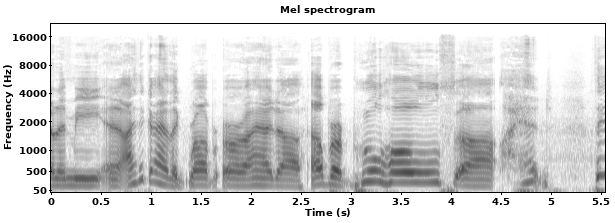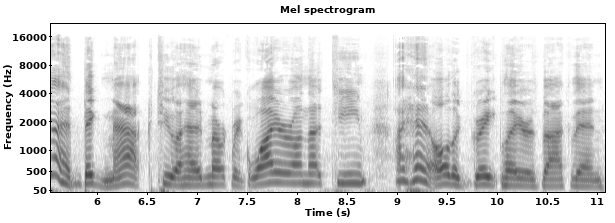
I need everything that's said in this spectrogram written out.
out of me, and I think I had like Robert or I had uh, Albert Pujols. I had I think I had Big Mac too. I had Mark McGwire on that team. I had all the great players back then.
